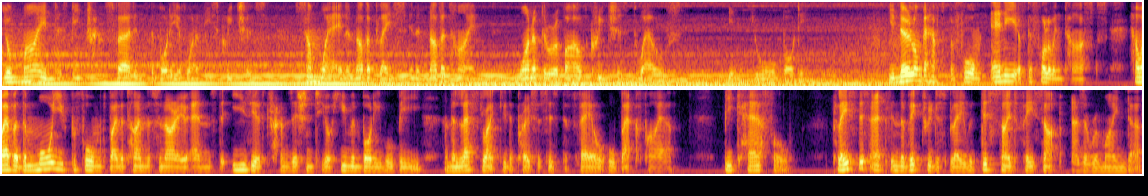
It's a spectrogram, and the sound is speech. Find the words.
Your mind has been transferred into the body of one of these creatures. Somewhere in another place, in another time, one of the reviled creatures dwells in your body. You no longer have to perform any of the following tasks. However, the more you've performed by the time the scenario ends, the easier the transition to your human body will be, and the less likely the process is to fail or backfire. Be careful. Place this act in the victory display with this side face up as a reminder.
